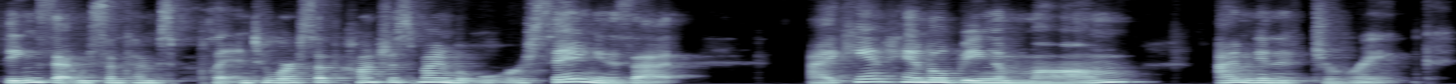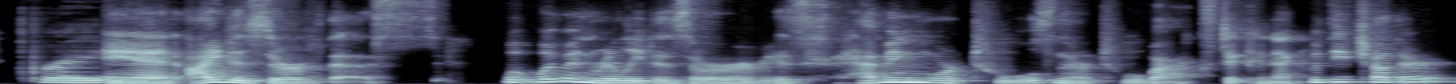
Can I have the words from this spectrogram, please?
things that we sometimes plant into our subconscious mind. But what we're saying is that I can't handle being a mom. I'm going to drink Right. and I deserve this. What women really deserve is having more tools in their toolbox to connect with each other,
